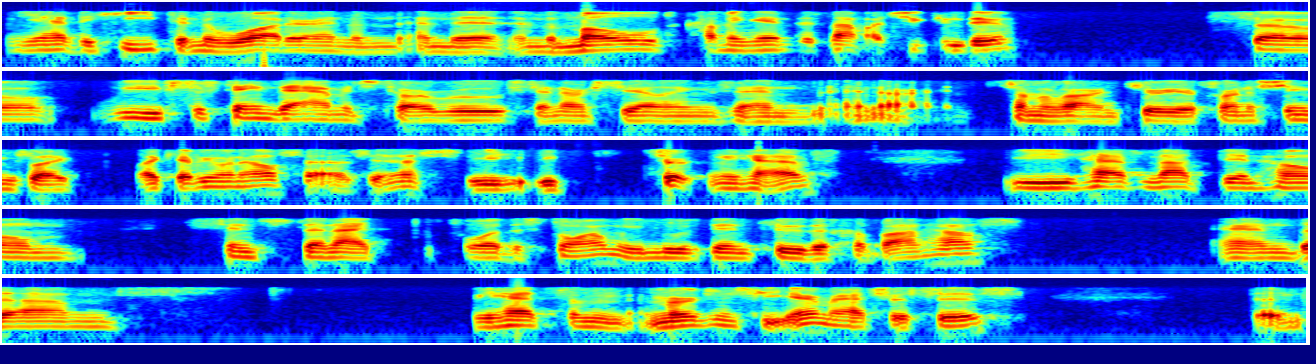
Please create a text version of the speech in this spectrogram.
when you have the heat and the water and the, and the and the mold coming in, there's not much you can do. So we've sustained damage to our roofs and our ceilings and and our, some of our interior furnishings, like like everyone else has. Yes, we, we certainly have. We have not been home since the night before the storm. We moved into the Chabad house, and um, we had some emergency air mattresses. That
